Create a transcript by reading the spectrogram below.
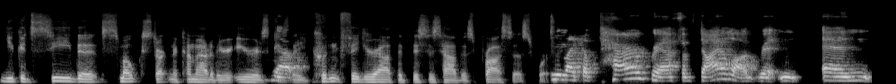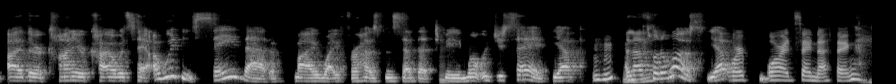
You could see the smoke starting to come out of their ears because Yeah. they couldn't figure out that this is how this process works. like a paragraph of dialogue written and either Connie or Kyle would say, I wouldn't say that if my wife or husband said that to me. What would you say? Yep. Mhm. And that's what it was. Yep. Or, or I'd say nothing.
